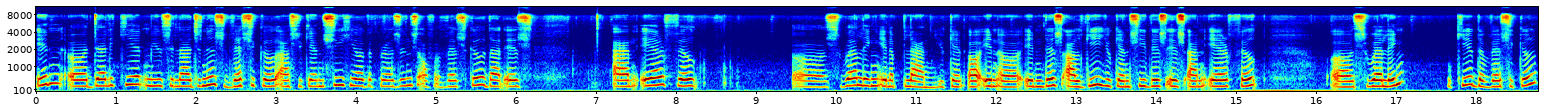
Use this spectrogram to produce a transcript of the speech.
in a delicate mucilaginous vesicle. As you can see here the presence of a vesicle that is an air filled uh, swelling in a plant you can uh, in uh, in this algae you can see this is an air filled uh, swelling. Okay the vesicle.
